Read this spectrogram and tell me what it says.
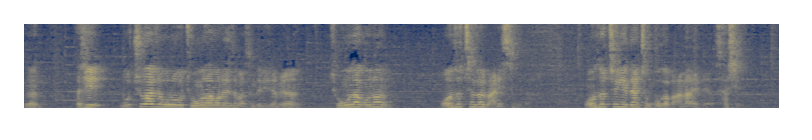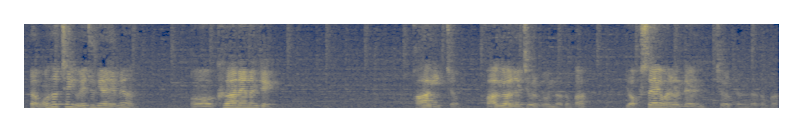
그러니까 다시 뭐 추가적으로 좋은 학원에서 말씀드리자면 좋은 학원은 원서책을 많이 씁니다. 원서책에 대한 정보가 많아야 돼요, 사실. 그러니까 원서책이 왜 중요하냐면 어, 그 안에는 이제 과학이 있죠. 과학에 관련 책을 배운다던가 역사에 관련된 책을 배운다던가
